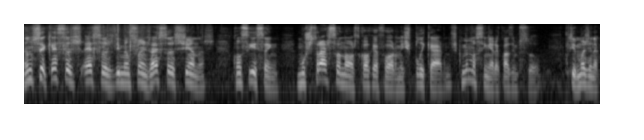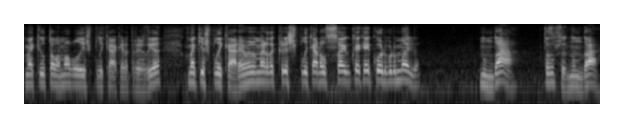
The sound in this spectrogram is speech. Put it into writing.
A não ser que essas, essas dimensões, essas cenas, conseguissem mostrar-se a nós de qualquer forma e explicar-nos, que mesmo assim era quase impossível. Porque imagina como é que o telemóvel ia explicar que era 3D, como é que ia explicar? É a mesma merda que querer explicar ao cego o que é que é cor vermelha. Não dá. Estás a perceber? Não dá.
